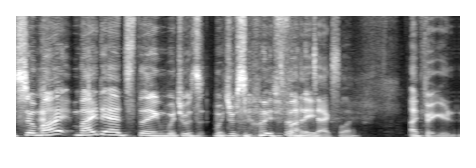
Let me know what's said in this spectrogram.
so my my dad's thing, which was which was always funny. text line. I figured.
